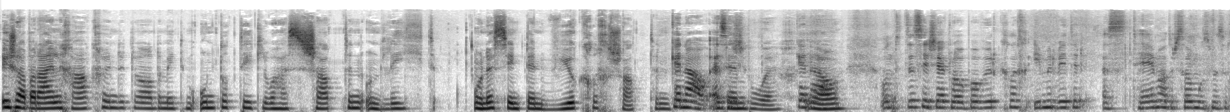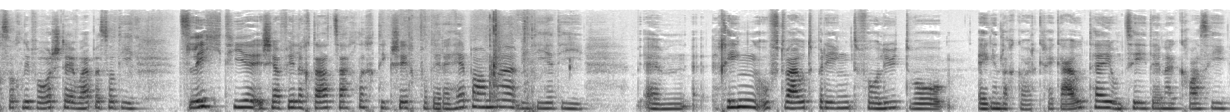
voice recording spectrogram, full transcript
Ist aber eigentlich angekündigt worden mit dem Untertitel, wo heißt Schatten und Licht. Und es sind dann wirklich Schatten Genau, es in ist, Buch. Genau. Ja. Und das ist ja, glaube ich, auch wirklich immer wieder ein Thema, oder so muss man sich so ein bisschen vorstellen. Eben so die, das Licht hier ist ja vielleicht tatsächlich die Geschichte von dieser Hebamme, wie die die ähm, Kinder auf die Welt bringt von Leuten, die eigentlich gar kein Geld haben und sie denen quasi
